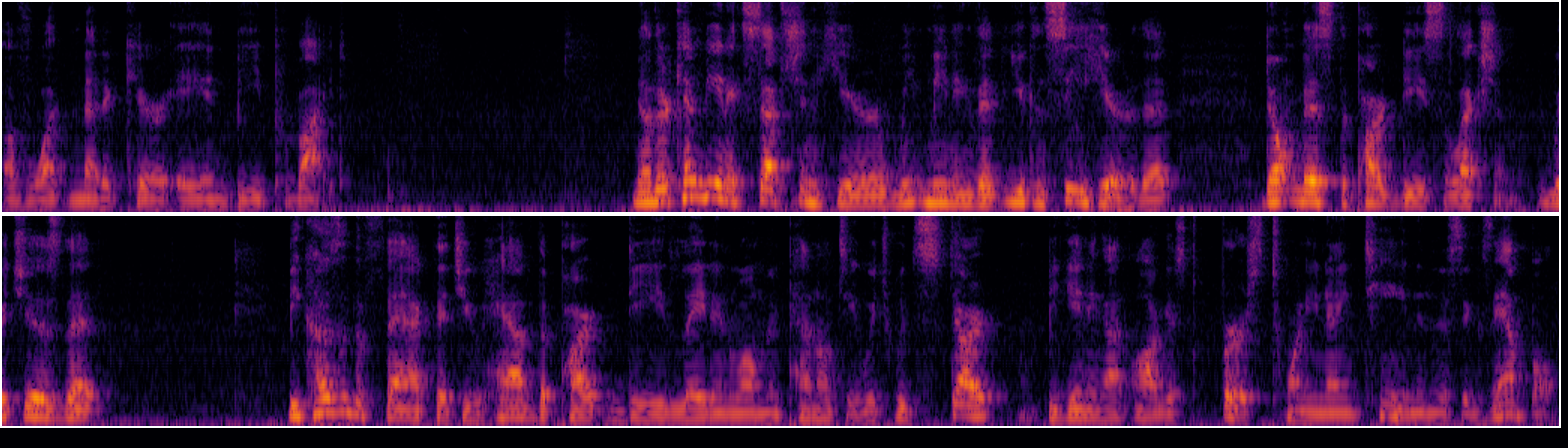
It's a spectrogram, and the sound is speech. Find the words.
of what Medicare A and B provide. Now, there can be an exception here, meaning that you can see here that don't miss the Part D selection, which is that because of the fact that you have the Part D late enrollment penalty, which would start beginning on August 1st, 2019, in this example,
